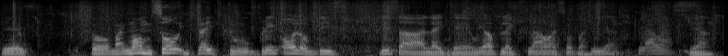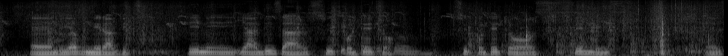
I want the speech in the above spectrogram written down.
Yes. So my mom saw it right to bring all of these. These are like uh, we have like flowers over here. Flowers. yeah. And we have miravit in yeah these are sweet potato. sweet potato seedlings. Yes.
